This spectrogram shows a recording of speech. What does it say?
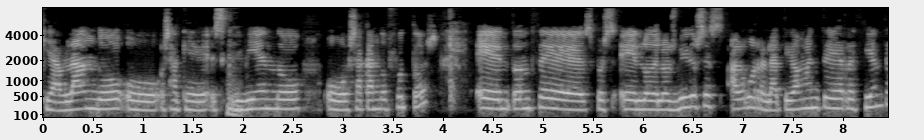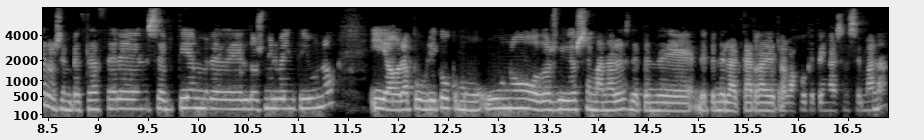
que hablando o, o sea, que mm. escribiendo o sacando fotos. entonces, pues eh, lo de los vídeos es algo relativamente reciente, los empecé a hacer en septiembre del 2021 y ahora publico como uno o dos vídeos semanales, depende, depende de la carga de trabajo que tenga esa semana.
